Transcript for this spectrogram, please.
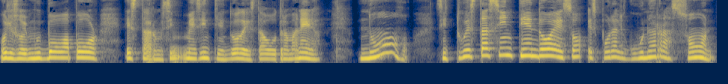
o yo soy muy boba por estarme sintiendo de esta otra manera. No, si tú estás sintiendo eso es por alguna razón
